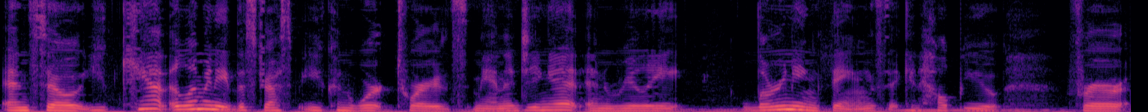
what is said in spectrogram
And so you can't eliminate the stress, but you can work towards managing it and really learning things that can help you for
